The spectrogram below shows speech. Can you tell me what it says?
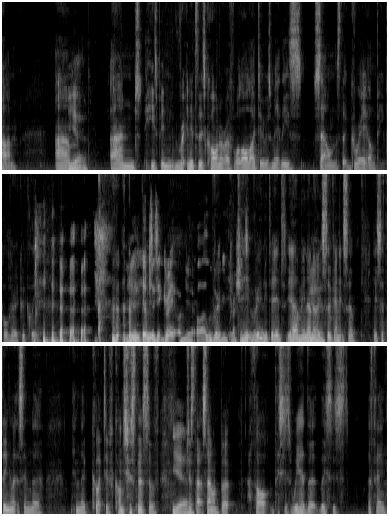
Han. Um, yeah, and he's been written into this corner of well all i do is make these sounds that grate on people very quickly yeah. and- did um, it great on you? Oh, I love Re- impressions it it. really did yeah i mean i know it's again it's a it's a thing that's in the in the collective consciousness of Yeah, just that sound but i thought this is weird that this is a thing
